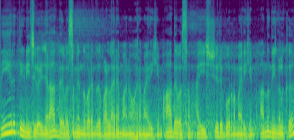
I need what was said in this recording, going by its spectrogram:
നേരത്തെ എണീച്ച് കഴിഞ്ഞാൽ ആ ദിവസം എന്ന് പറയുന്നത് വളരെ മനോഹരമായിരിക്കും. ആ ദിവസം ഐശ്വര്യപൂർണമായിരിക്കും അന്ന് നിങ്ങൾക്ക്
